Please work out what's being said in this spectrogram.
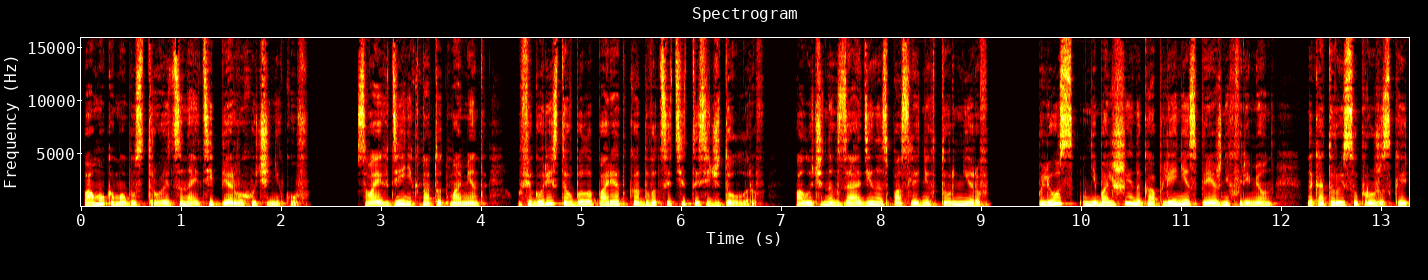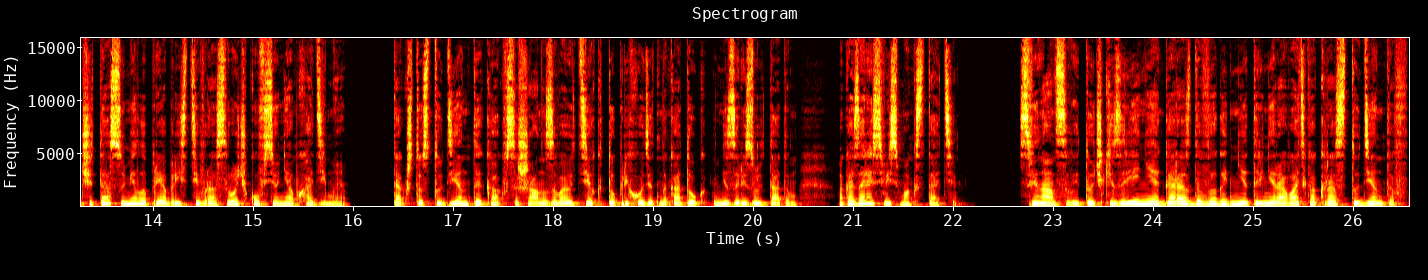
Помог им обустроиться, найти первых учеников. Своих денег на тот момент у фигуристов было порядка 20 тысяч долларов, полученных за один из последних турниров, плюс небольшие накопления с прежних времен, на которые супружеская чита сумела приобрести в рассрочку все необходимое. Так что студенты, как в США называют тех, кто приходит на каток не за результатом, оказались весьма кстати. С финансовой точки зрения гораздо выгоднее тренировать как раз студентов,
